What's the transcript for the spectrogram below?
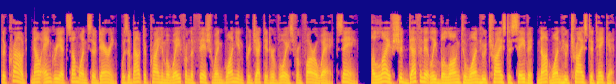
The crowd, now angry at someone so daring, was about to pry him away from the fish when Guanyin projected her voice from far away, saying, "'A life should definitely belong to one who tries to save it, not one who tries to take it."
